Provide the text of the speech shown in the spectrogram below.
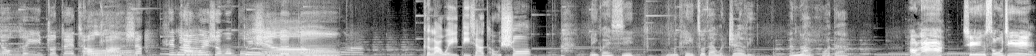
都可以坐在草床上，现在为什么不行了呢？克拉维低下头说：“哎，没关系，你们可以坐在我这里，很暖和的。”好啦，请肃静。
